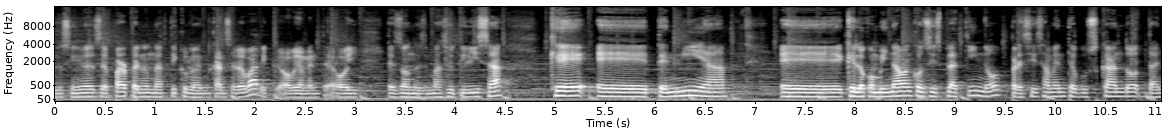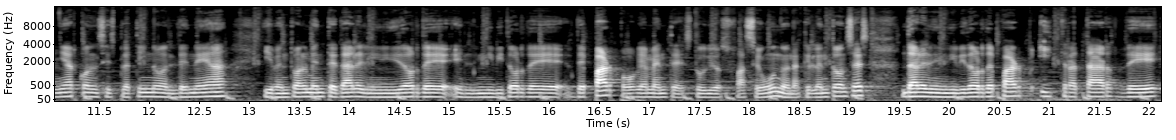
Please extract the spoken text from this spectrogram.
los inhibidores de PARP en un artículo en cáncer ovario, que obviamente hoy es donde más se utiliza, que eh, tenía eh, que lo combinaban con cisplatino, precisamente buscando dañar con el cisplatino el DNA y eventualmente dar el inhibidor de, el inhibidor de, PARP, obviamente estudios fase 1 en aquel entonces, dar el inhibidor de PARP y tratar de,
